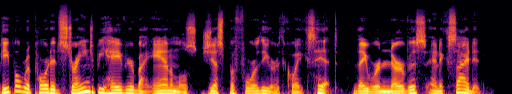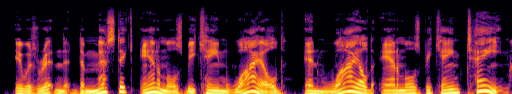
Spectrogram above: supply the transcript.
People reported strange behavior by animals just before the earthquakes hit. They were nervous and excited. It was written that domestic animals became wild and wild animals became tame.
